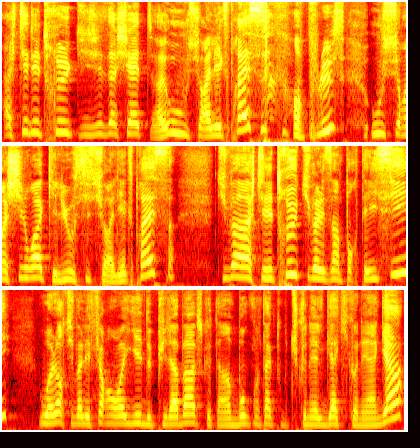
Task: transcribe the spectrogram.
acheter des trucs, je les achète ou sur AliExpress en plus, ou sur un chinois qui est lui aussi sur AliExpress. Tu vas acheter des trucs, tu vas les importer ici, ou alors tu vas les faire envoyer depuis là-bas parce que tu as un bon contact ou que tu connais le gars qui connaît un gars.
